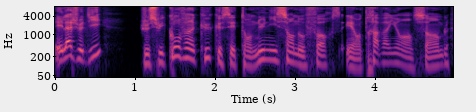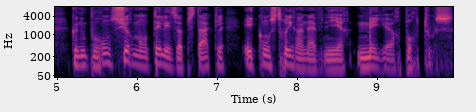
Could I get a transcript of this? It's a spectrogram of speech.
et là je dis je suis convaincu que c'est en unissant nos forces et en travaillant ensemble que nous pourrons surmonter les obstacles et construire un avenir meilleur pour tous.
